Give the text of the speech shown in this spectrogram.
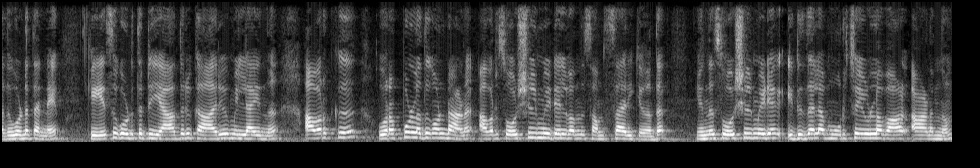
അതുകൊണ്ട് തന്നെ കേസ് കൊടുത്തിട്ട് യാതൊരു കാര്യവുമില്ല എന്ന് അവർക്ക് ഉറപ്പുള്ളത് കൊണ്ടാണ് അവർ സോഷ്യൽ മീഡിയയിൽ വന്ന് സംസാരിക്കുന്നത്. ഇന്ന് സോഷ്യൽ മീഡിയ ഇരുതല മൂർച്ചയുള്ള വാൾ ആണെന്നും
